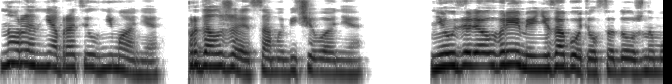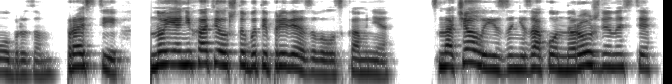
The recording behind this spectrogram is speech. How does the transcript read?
но Рен не обратил внимания, продолжая самобичевание. «Не уделял время и не заботился должным образом. Прости, но я не хотел, чтобы ты привязывалась ко мне. Сначала из-за незаконной рожденности,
